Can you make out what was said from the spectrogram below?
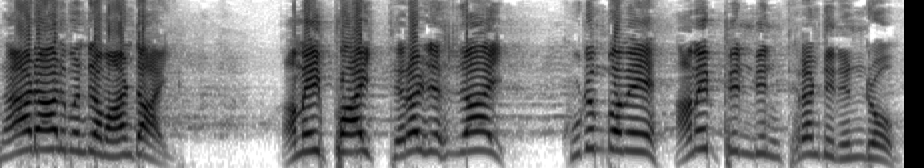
நாடாளுமன்றம் ஆண்டாய். அமைப்பாய் திரள் குடும்பமே அமைப்பின் பின் திரண்டு நின்றோம்.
